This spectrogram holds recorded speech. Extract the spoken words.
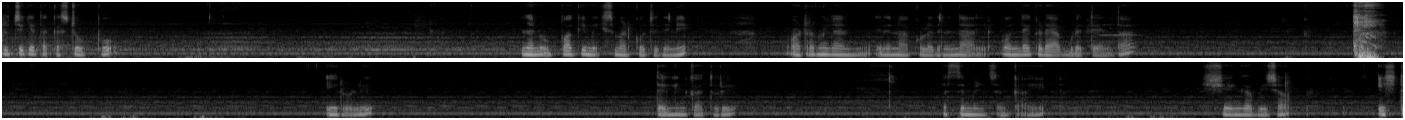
ರುಚಿಗೆ ತಕ್ಕಷ್ಟು ಉಪ್ಪು. ನಾನು ಉಪ್ಪಾಕಿ ಮಿಕ್ಸ್ ಮಾಡ್ಕೋತಿದ್ದೀನಿ. ವಾಟರ್ ಮಿಲನ್ ಇದನ್ನು ಹಾಕ್ಕೊಳ್ಳೋದ್ರಿಂದ ಅಲ್ಲಿ ಒಂದೇ ಕಡೆ ಆಗಿಬಿಡುತ್ತೆ ಅಂತ. ಈರುಳ್ಳಿ, ತೆಂಗಿನಕಾಯಿ ತುರಿ, ಹಸಿಮೆಣಸಿನ್ಕಾಯಿ, ಶೇಂಗಾ ಬೀಜ. ಇಷ್ಟ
